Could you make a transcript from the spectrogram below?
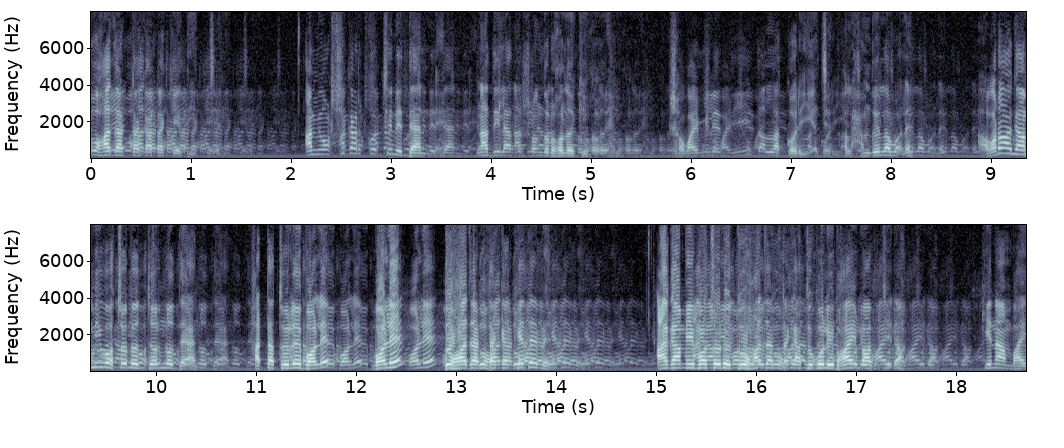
দু হাজার টাকাটা কে দিচ্ছে? আমি অস্বীকার করছি না, দেন না। দিলে এত সুন্দর হলো কি করে? সবাই মিলে আল্লাহ করিয়েছে। আলহামদুলিল্লাহ বলে। আবার আগামী বছরের জন্য দেন। হাতটা তুলে বলে বলে বলে দু হাজার টাকা কে দেবে? আগামী বছরে দু হাজার টাকা এতগুলি ভাই ভাবছি কি নাম ভাই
